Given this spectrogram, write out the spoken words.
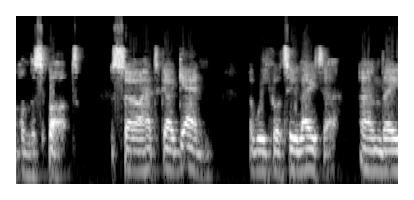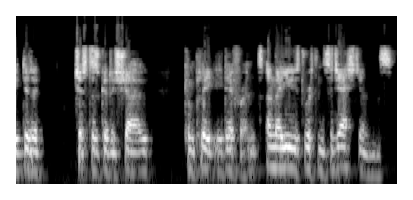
on the spot. So I had to go again a week or two later and they did a just as good a show, completely different, and they used written suggestions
